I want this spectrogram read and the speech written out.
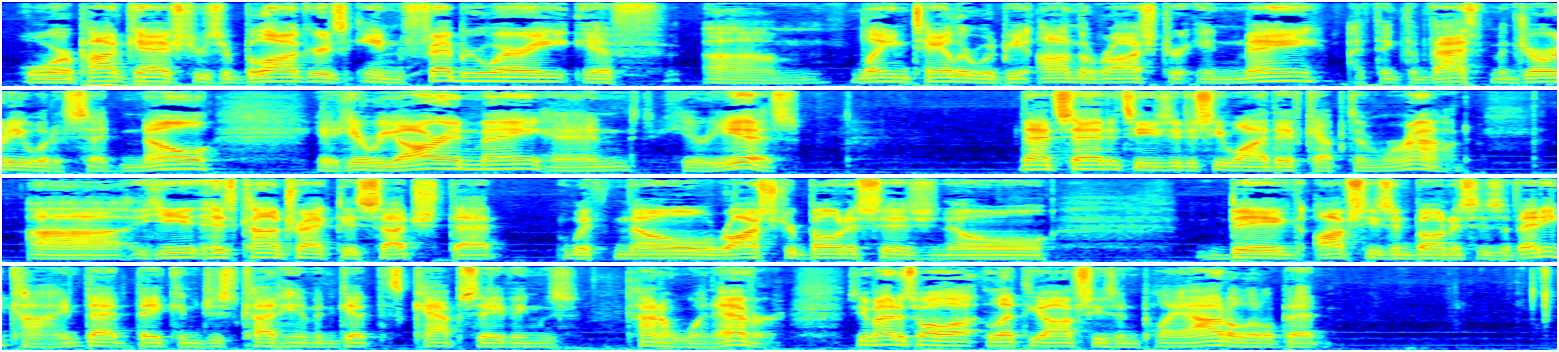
or podcasters or bloggers in February if um, Lane Taylor would be on the roster in May, I think the vast majority would have said no. Yet here we are in May, and here he is. That said, it's easy to see why they've kept him around. Uh, he his contract is such that with no roster bonuses, no big offseason bonuses of any kind that they can just cut him and get this cap savings kind of whenever. So you might as well uh, let the offseason play out a little bit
